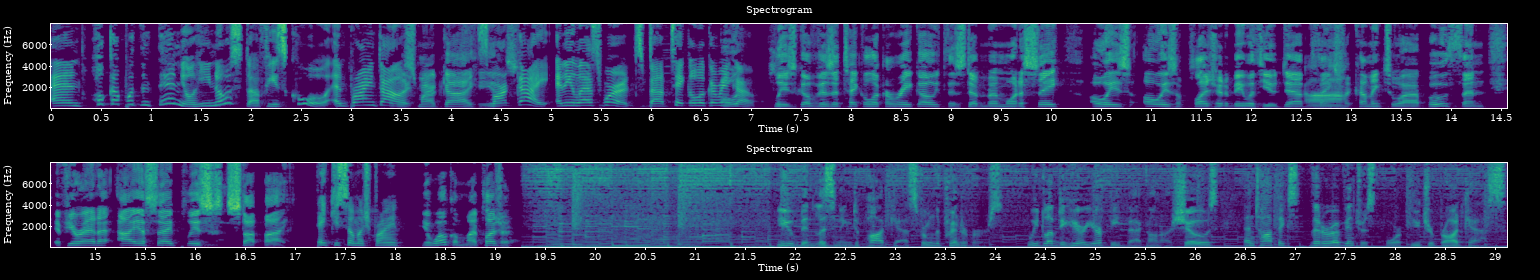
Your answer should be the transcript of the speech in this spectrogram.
And hook up with Nathaniel. He knows stuff. He's cool. And Brian Dollard, smart guy. smart is. guy. Any last words about take a look at oh, Ricoh? Oh, please go visit, take a look at Ricoh. There's been more to see. Always, always a pleasure to be with you, Deb. Aw. Thanks for coming to our booth. And if you're at ISA, please stop by. Thank you so much, Brian. You're welcome. My pleasure. You've been listening to podcasts from the Printerverse. We'd love to hear your feedback on our shows and topics that are of interest for future broadcasts.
